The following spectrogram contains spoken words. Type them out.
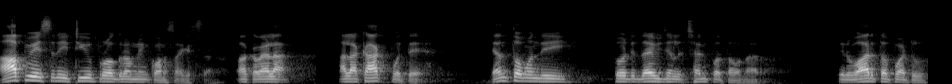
ఆపివేసిన ఈ టీవీ ప్రోగ్రాం నేను కొనసాగిస్తాను. ఒకవేళ అలా కాకపోతే ఎంతోమంది తోటి దైవజనులు చనిపోతూ ఉన్నారు. మీరు వారితో పాటు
